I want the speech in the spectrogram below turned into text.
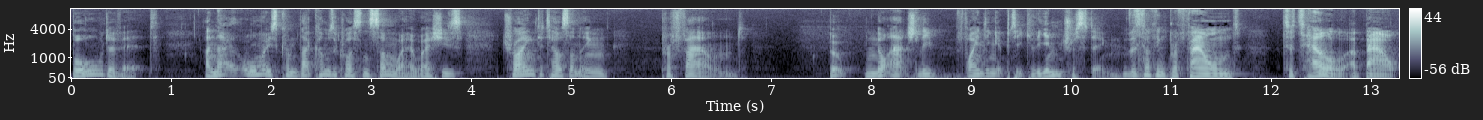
bored of it. And that almost come, that comes across in somewhere where she's trying to tell something profound, but not actually finding it particularly interesting. There's nothing profound to tell about.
